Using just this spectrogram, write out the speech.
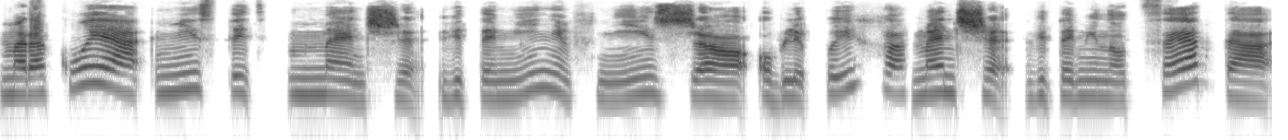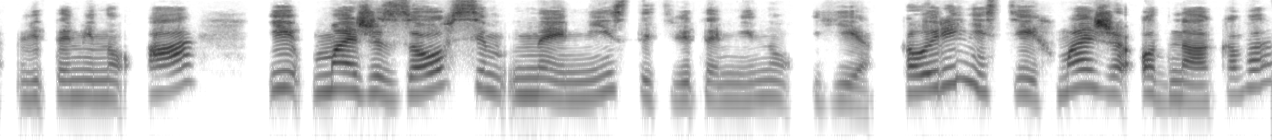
Маракуя містить менше вітамінів, ніж е, обліпиха, менше вітаміну С та вітаміну А, і майже зовсім не містить вітаміну Е. Калорійність їх майже однакова:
